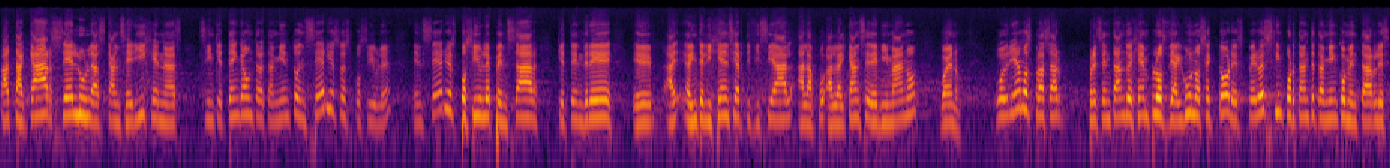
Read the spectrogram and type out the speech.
atacar células cancerígenas sin que tenga un tratamiento. ¿En serio eso es posible? ¿En serio es posible pensar que tendré eh, inteligencia artificial al alcance de mi mano? Bueno, podríamos pasar presentando ejemplos de algunos sectores, pero es importante también comentarles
